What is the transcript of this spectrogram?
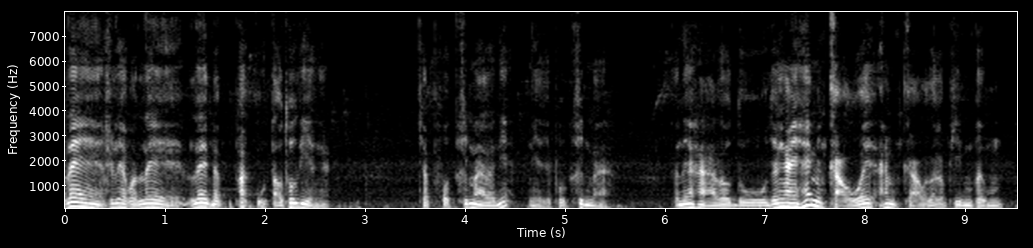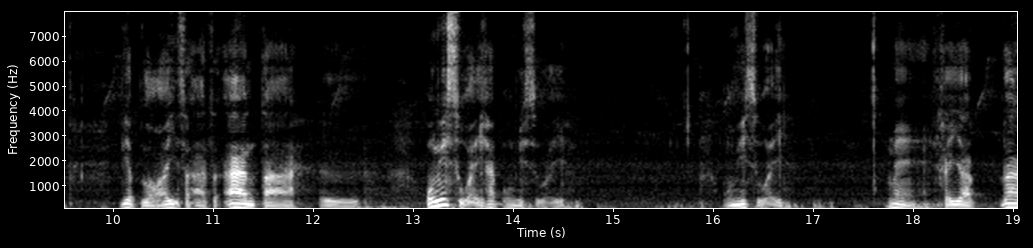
แร่เขาเรียกว่าแร่แร่แบบพระกุเต่าทุเรียนอะจะผดขึ้นมาแบบเนี้ยเนี่ยจะผดขึ้นมาแล้วเนื้อหาเราดูยังไงให้มันเก่าไว้ให้มันเก่าแล้วก็พิมพ์เพิ่มเรียบร้อยสะอาดสะอ้านตาเออองค์นี้สวยครับ องค์นี้สวย องค์นี้สวยแม่ใครอยากได้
